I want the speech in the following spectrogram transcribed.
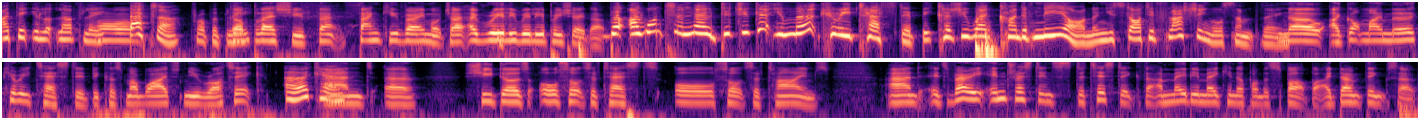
I think you look lovely. Oh, Better, probably. God bless you. Th- thank you very much. I, I really, really appreciate that. But I want to know, did you get your mercury tested because you went kind of neon and you started flashing or something? No, I got my mercury tested because my wife's neurotic. Oh, okay. And uh, she does all sorts of tests all sorts of times. And it's very interesting statistic that I may be making up on the spot, but I don't think so.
